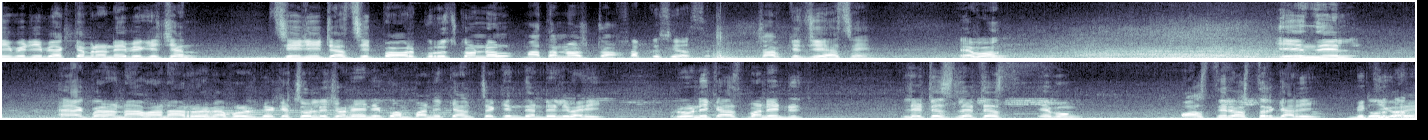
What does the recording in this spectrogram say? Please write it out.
DVD back camera navigation seat heater seat power cruise control মাথা নষ্ট। সব কিছুই আছে। সব কিছুই আছে। এবং ইঞ্জিন একবার না বানা রহিমাপুর দেখে চল্লিশ জন any company can check in দেন ডেলিভারি রনি কাসপানি লেটেস্ট লেটেস্ট এবং অস্থির অস্থির গাড়ি বিক্রি করে।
